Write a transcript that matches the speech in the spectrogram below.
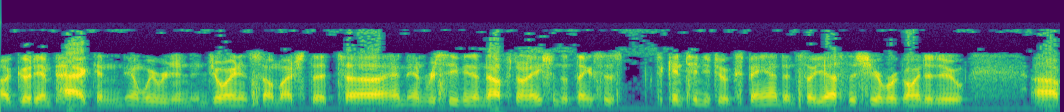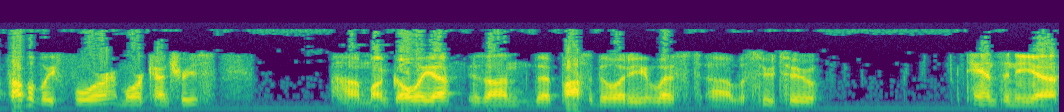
a good impact, and, and we were enjoying it so much that uh, and, and receiving enough donations and things just to continue to expand. And so, yes, this year we're going to do uh, probably four more countries. Uh, Mongolia is on the possibility list. Uh, Lesotho, Tanzania,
